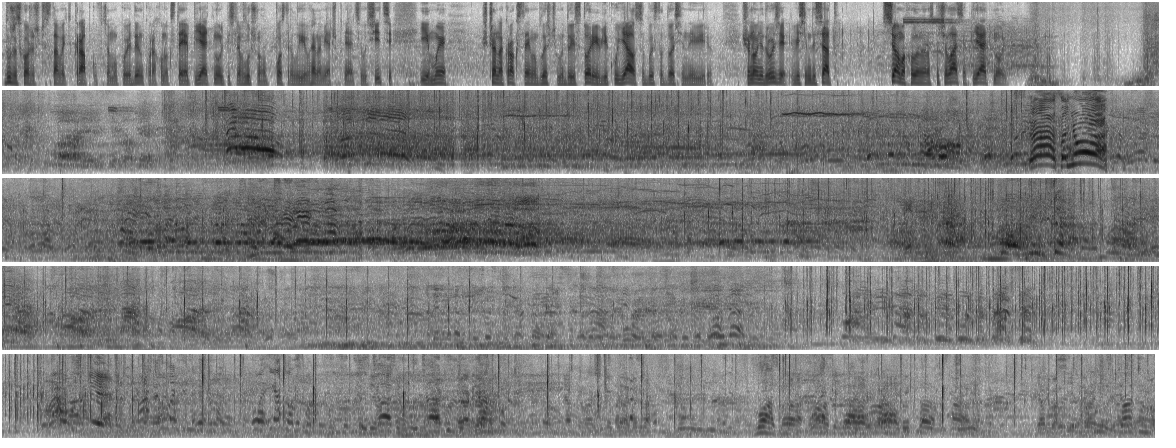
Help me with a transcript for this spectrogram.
Дуже схоже, що ставить крапку в цьому поєдинку. Рахунок стає 5-0 після влучного пострілу Євгена. М'яч опиняється у сітці. І ми ще на крок стаємо ближчими до історії, в яку я особисто досі не вірю. Шановні друзі, 87 хвилина розпочалася 5-0.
